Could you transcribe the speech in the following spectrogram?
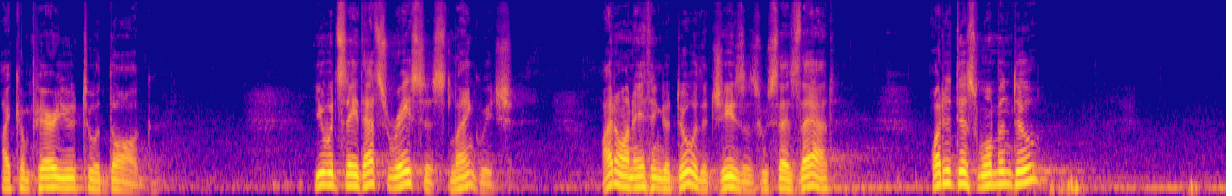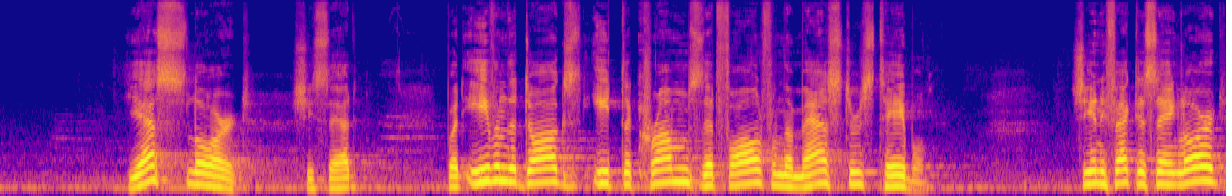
I compare you to a dog you would say that's racist language. I don't want anything to do with it, Jesus, who says that. What did this woman do? Yes, Lord, she said, but even the dogs eat the crumbs that fall from the master's table. She, in effect, is saying, Lord,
